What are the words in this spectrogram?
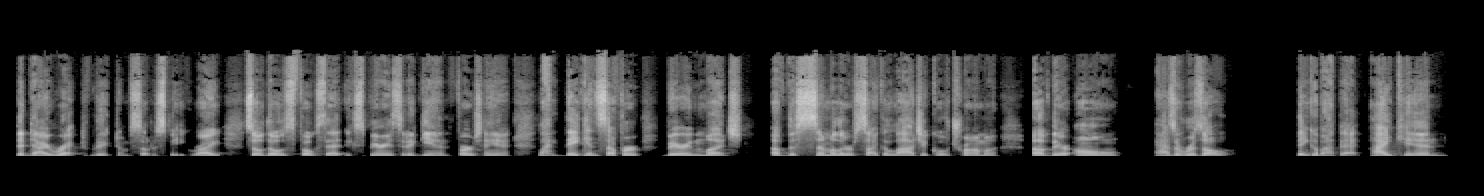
the direct victim, so to speak, right? So those folks that experience it again firsthand, like they can suffer very much of the similar psychological trauma of their own as a result. Think about that. I can,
